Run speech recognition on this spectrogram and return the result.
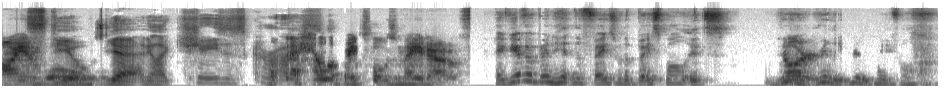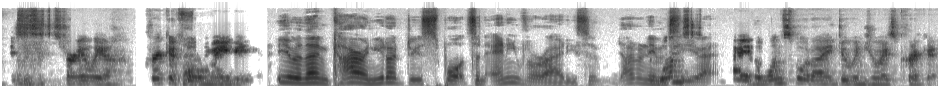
iron Steel, walls. yeah, and you're like, Jesus Christ! What the hell are baseballs made out of? Have you ever been hit in the face with a baseball? It's really, No. really, really painful. This is Australia. Cricket ball, maybe. Even then, Kyran, you don't do sports in any variety, so I don't even One see you. At... Hey, the one sport I do enjoy is cricket.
